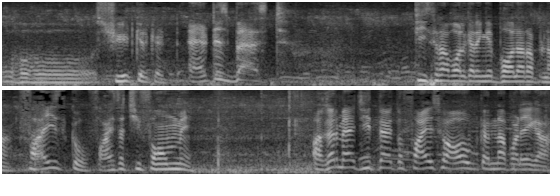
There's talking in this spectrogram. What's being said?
ओहो street cricket at its best तीसरा बॉल करेंगे बॉलर अपना फाइज को। फाइज अच्छी फॉर्म में। अगर मैच जीतना है तो फाइज को आउट करना पड़ेगा।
